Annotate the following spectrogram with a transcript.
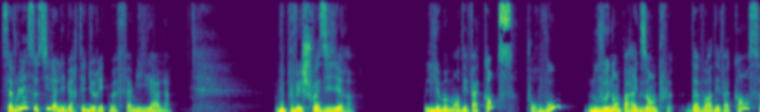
Ça vous laisse aussi la liberté du rythme familial. Vous pouvez choisir le moment des vacances pour vous, nous venons par exemple d'avoir des vacances,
